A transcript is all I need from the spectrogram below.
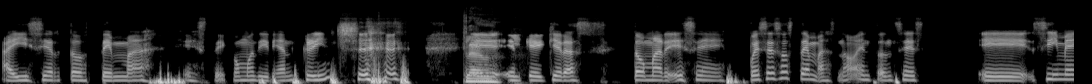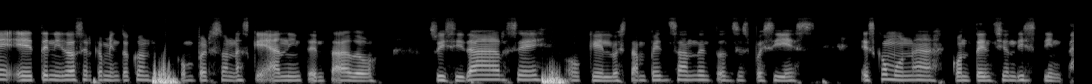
ahí cierto tema, este, ¿cómo dirían? Cringe. Claro. eh, el que quieras tomar ese, pues esos temas, ¿no? Entonces, eh, sí me he tenido acercamiento con, con personas que han intentado suicidarse o que lo están pensando, entonces pues sí es, es como una contención distinta.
